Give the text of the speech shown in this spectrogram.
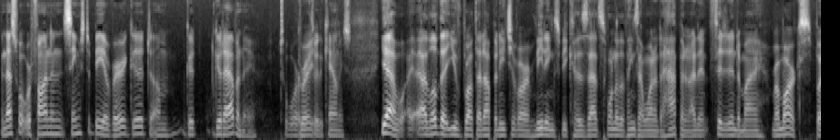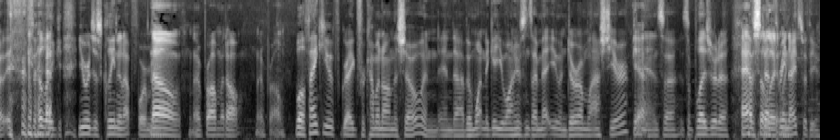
and that's what we're finding. It seems to be a very good, um, good, good avenue to work Great. through the counties. Yeah, I love that you've brought that up in each of our meetings because that's one of the things I wanted to happen, and I didn't fit it into my remarks, but I felt like you were just cleaning up for me. No, no problem at all. No problem. Well, thank you, Greg, for coming on the show, and and uh, I've been wanting to get you on here since I met you in Durham last year. Yeah, and it's a it's a pleasure to Absolutely. have spent three nights with you.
